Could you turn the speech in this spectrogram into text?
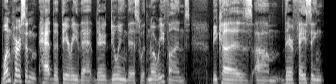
one person had the theory that they're doing this with no refunds because um, they're facing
